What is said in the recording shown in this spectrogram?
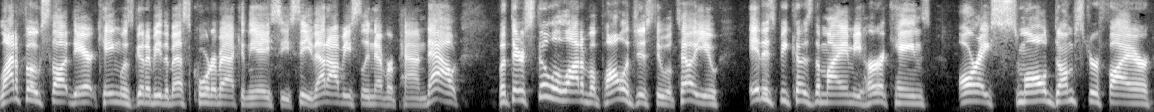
a lot of folks thought D'Eriq King was going to be the best quarterback in the ACC that obviously never panned out but there's still a lot of apologists who will tell you it is because the Miami Hurricanes are a small dumpster fire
